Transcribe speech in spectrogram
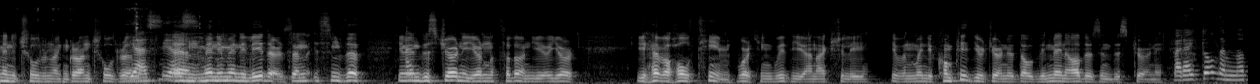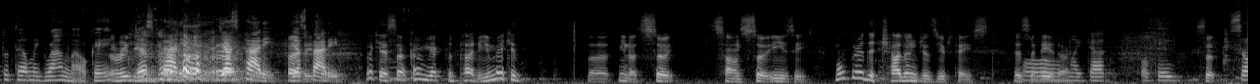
Many children and grandchildren, Yes, yes. and many many leaders. And it seems that you know in this journey you're not alone. You, you're you have a whole team working with you, and actually even when you complete your journey, there'll be many others in this journey. but i told them not to tell me grandma okay Oh, really? just patty just patty just patty Okay, so coming back to Patty, you make it, uh, you know, so sounds so easy. What were the challenges you faced as a leader? oh my god okay So so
